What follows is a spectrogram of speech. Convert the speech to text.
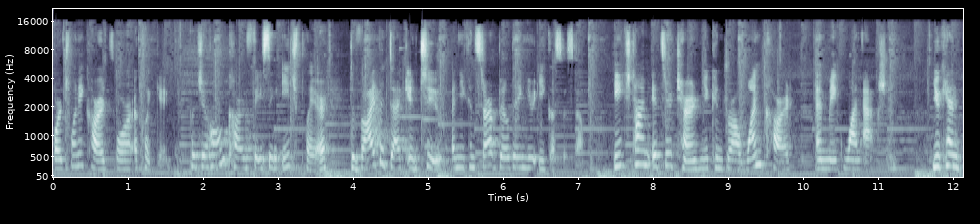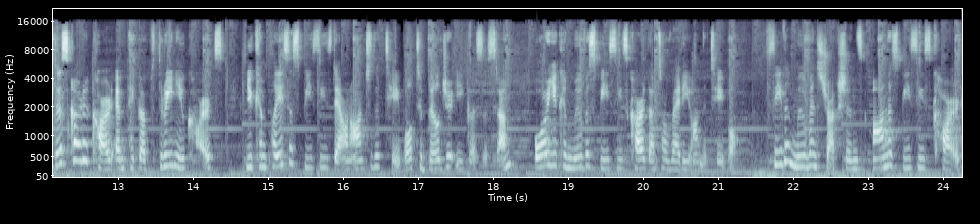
or 20 cards for a quick game. Put your home card facing each player, divide the deck in two, and you can start building your ecosystem. Each time it's your turn, you can draw one card and make one action. You can discard a card and pick up three new cards. You can place a species down onto the table to build your ecosystem, or you can move a species card that's already on the table. See the move instructions on the species card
